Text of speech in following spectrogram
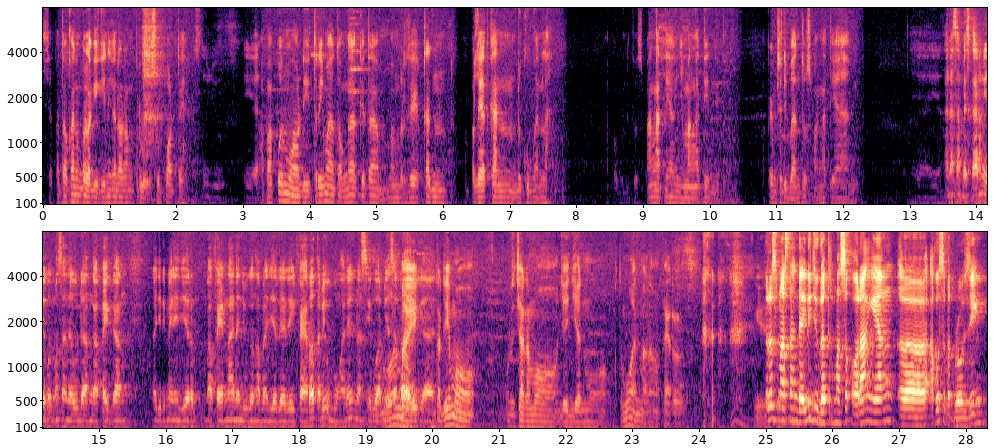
siapa tahu kan kalau lagi gini kan orang perlu support ya setuju. Iya. apa pun mau diterima atau enggak kita memperlihatkan memperlihatkan dukungan lah apa pun itu semangatnya nyemangatin gitu apa yang bisa dibantu semangat ya gitu. Iya, iya. Karena sampai sekarang ya buat Mas Anda udah nggak pegang nggak jadi manajer Mbak Vena dan juga nggak manajer dari Vero tapi hubungannya masih luar biasa baik, baik ya. tadi mau rencana mau janjian mau ketemuan malah sama Feral Gitu. Terus Mas Nanda ini juga termasuk orang yang eh, aku sempat browsing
